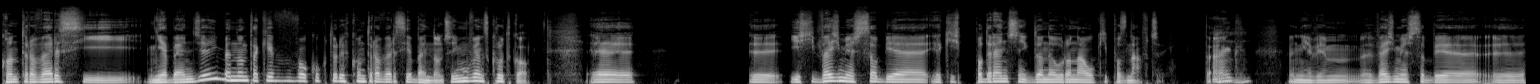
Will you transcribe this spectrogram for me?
kontrowersji nie będzie i będą takie, wokół których kontrowersje będą. Czyli mówiąc krótko, e, e, jeśli weźmiesz sobie jakiś podręcznik do neuronauki poznawczej, tak? Mhm. Nie wiem, weźmiesz sobie y, y,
